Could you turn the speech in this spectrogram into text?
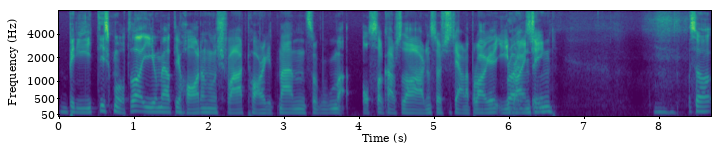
britisk måte, da, i og med at de har en sånn svær targetman som også kanskje da er den største stjerna på laget, i Brian Brian Ching. Så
